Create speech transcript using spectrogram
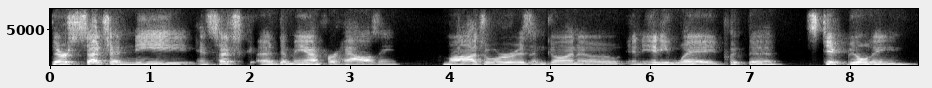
there's such a need and such a demand for housing. Modular isn't going to in any way put the stick building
